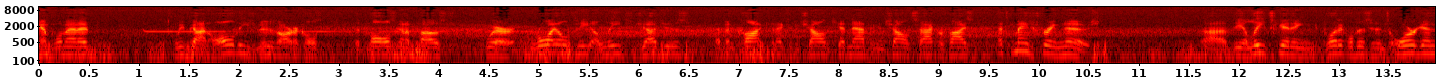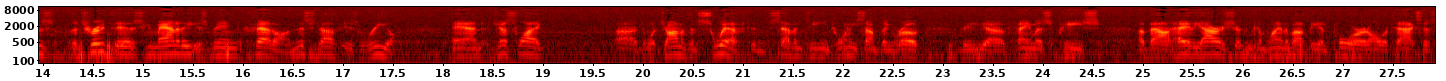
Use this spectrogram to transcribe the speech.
implemented. We've got all these news articles that Paul's going to post where royalty, elites, judges have been caught connected to child kidnapping and child sacrifice. That's mainstream news. Uh, the elites getting political dissidents organs. The truth is humanity is being fed on. This stuff is real. And just like uh, what Jonathan Swift in 1720 something wrote the uh, famous piece about, hey, the Irish shouldn't complain about being poor and all the taxes.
